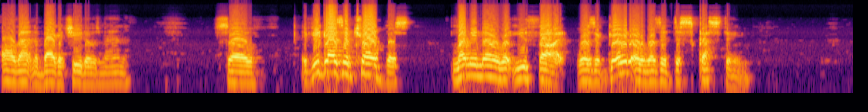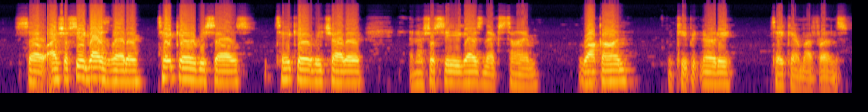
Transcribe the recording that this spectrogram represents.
all that in a bag of Cheetos, man. So, if you guys have tried this, let me know what you thought. Was it good or was it disgusting? So I shall see you guys later. Take care of yourselves. Take care of each other. And I shall see you guys next time. Rock on and keep it nerdy. Take care, my friends.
